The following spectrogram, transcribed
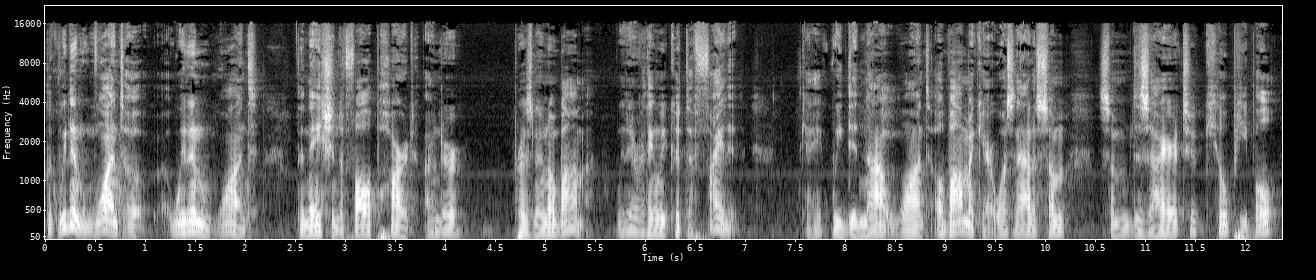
Look, we didn't want uh, we didn't want the nation to fall apart under President Obama. We did everything we could to fight it. Okay, we did not want Obamacare. It wasn't out of some some desire to kill people.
